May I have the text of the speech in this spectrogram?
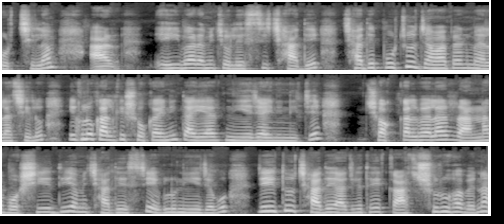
করছিলাম। আর এইবার আমি চলে এসেছি ছাদে। ছাদে প্রচুর জামা প্যান্ট মেলা ছিল, এগুলো কালকে শোকায়নি, তাই আর নিয়ে যাইনি নিচে। সকালবেলার রান্না বসিয়ে দিয়ে আমি ছাদে এসেছি, এগুলো নিয়ে যাব। যেহেতু ছাদে আজকে থেকে কাজ শুরু হবে না,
